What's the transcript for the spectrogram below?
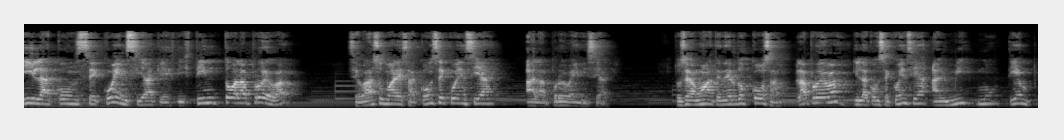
y la consecuencia, que es distinto a la prueba, se va a sumar esa consecuencia a la prueba inicial. Entonces vamos a tener dos cosas, la prueba y la consecuencia al mismo tiempo.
